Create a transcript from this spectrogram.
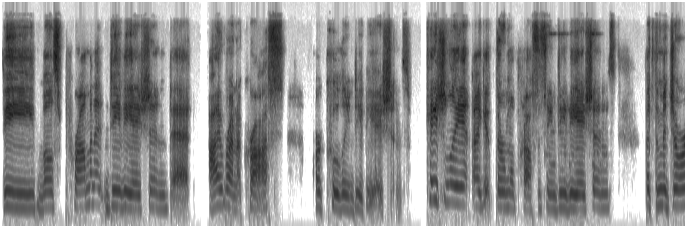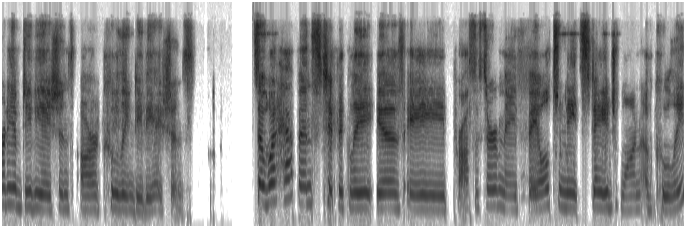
the most prominent deviation that I run across are cooling deviations. Occasionally, I get thermal processing deviations, but the majority of deviations are cooling deviations. So what happens typically is a processor may fail to meet stage one of cooling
